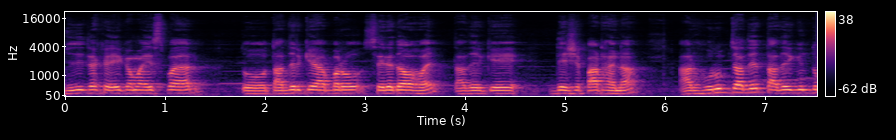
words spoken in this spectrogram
যদি দেখে একামা এক্সপায়ার তো তাদেরকে আবারও ছেড়ে দেওয়া হয়, তাদেরকে দেশে পাঠায় না। আর হুরুপ যাদের, তাদের কিন্তু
